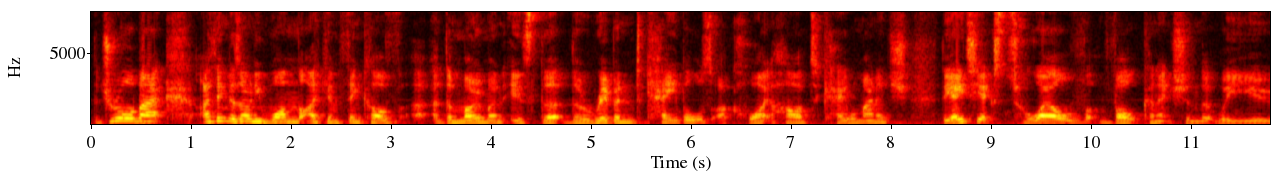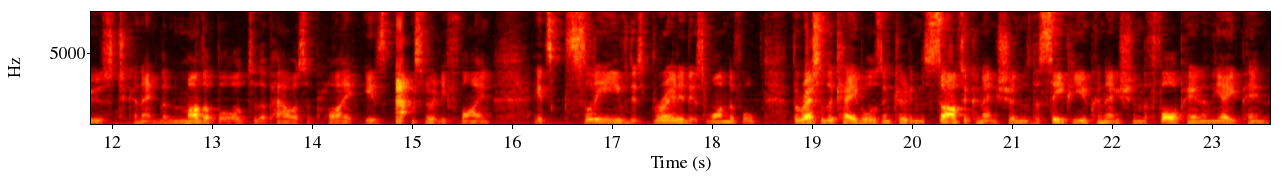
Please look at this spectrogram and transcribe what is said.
The drawback, I think there's only one that I can think of uh, at the moment, is that the ribboned cables are quite hard to cable manage. The ATX 12 volt connection that we use to connect the motherboard to the power supply is absolutely fine. It's sleeved, it's braided, it's wonderful. The rest of the cables, including the SATA connections, the CPU connection, the 4 pin and the 8 pin,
